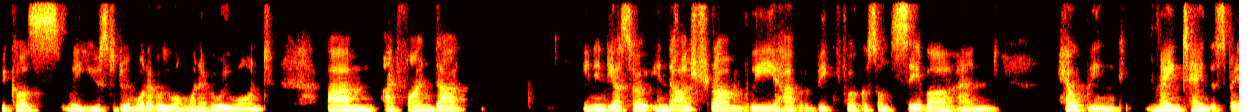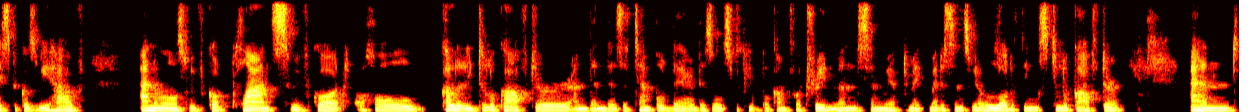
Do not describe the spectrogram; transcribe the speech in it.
because we're used to doing whatever we want whenever we want. Um, i find that in India. So in the ashram, we have a big focus on seva and helping maintain the space because we have animals, we've got plants, we've got a whole kalari to look after, and then there's a temple there. There's also people come for treatments, and we have to make medicines. We have a lot of things to look after, and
